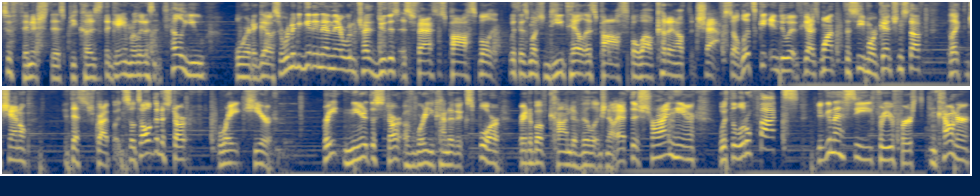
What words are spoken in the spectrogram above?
to finish this because the game really doesn't tell you where to go. So we're going to be getting in there. We're going to try to do this as fast as possible with as much detail as possible while cutting out the chaff. So let's get into it. If you guys want to see more Genshin stuff, like the channel, hit that subscribe button. So it's all going to start right here right near the start of where you kind of explore right above Konda Village. Now at this shrine here with the little fox, you're gonna see for your first encounter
